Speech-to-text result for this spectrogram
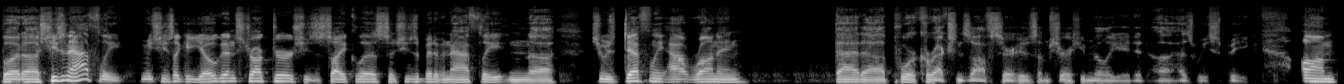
But uh, she's an athlete. I mean, she's like a yoga instructor. She's a cyclist, so she's a bit of an athlete, and uh, she was definitely outrunning that uh, poor corrections officer, who's I'm sure humiliated uh, as we speak. Um,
